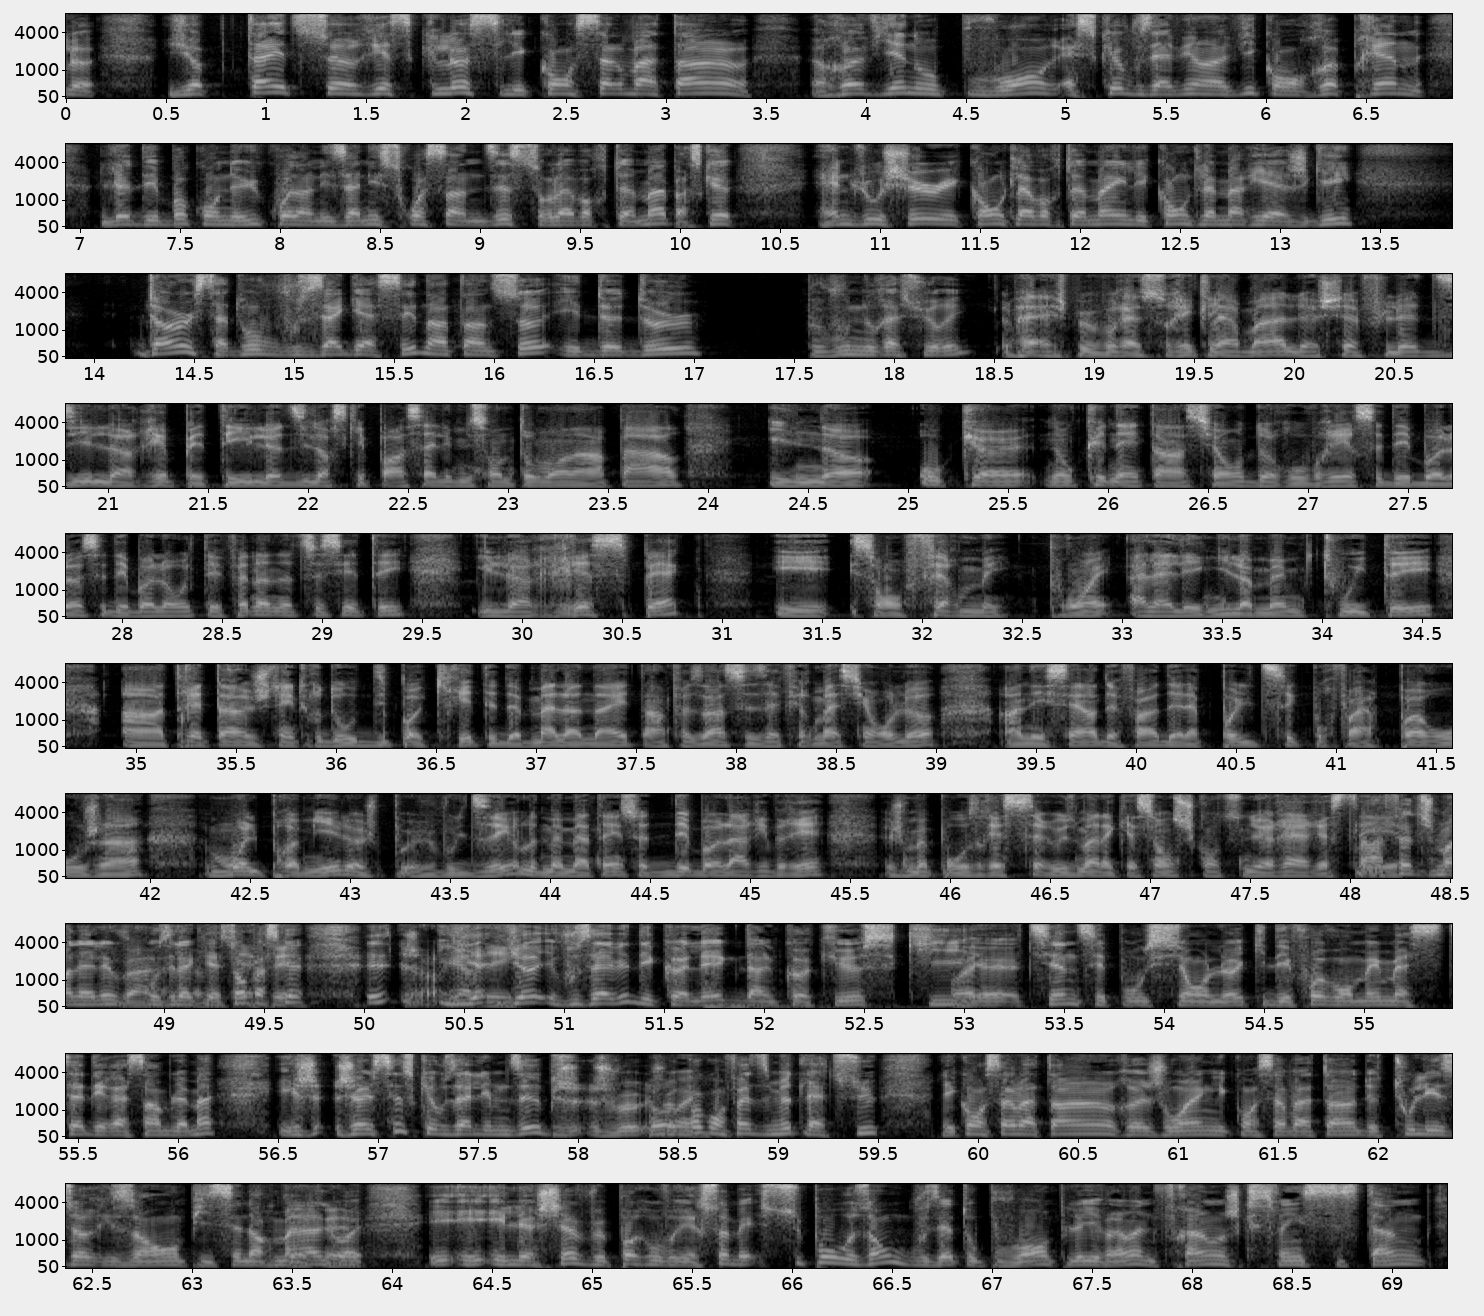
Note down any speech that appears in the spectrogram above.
il y a peut-être ce risque-là si les conservateurs reviennent au pouvoir. Est-ce que vous avez envie qu'on reprenne le débat qu'on a eu, quoi, dans les années 70 sur l'avortement? Parce que Andrew Scheer est contre l'avortement, il est contre le mariage gay. D'un, ça doit vous agacer d'entendre ça. Et de deux, Pouvez-vous nous rassurer? Ben, je peux vous rassurer clairement, le chef l'a dit, l'a répété, il l'a dit lorsqu'il est passé à l'émission de Tout le monde en parle. Il n'a aucun, aucune intention de rouvrir ces débats-là. Ces débats-là ont été faits dans notre société. Il le respecte et ils sont fermés. Point à la ligne. Il a même tweeté en traitant Justin Trudeau d'hypocrite et de malhonnête en faisant ces affirmations-là, en essayant de faire de la politique pour faire peur aux gens. Moi, le premier, là, je peux vous le dire, le demain matin, ce débat-là arriverait, je me poserais sérieusement la question si je continuerais à rester. En fait, je m'en allais vous poser la question parce que vous avez des collègues dans le caucus qui euh, tiennent ces positions-là, qui des fois vont même assister à des rassemblements. Et je, je sais ce que vous allez me dire, puis je, je veux, veux pas qu'on fasse 10 minutes là-dessus. Les conservateurs rejoignent les conservateurs de tous les horizons, puis c'est normal. Et, et, le chef veut pas rouvrir ça. Mais supposons que vous êtes au pouvoir, puis là, il y a vraiment une frange qui se fait insistante.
